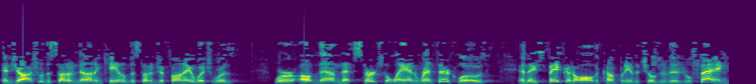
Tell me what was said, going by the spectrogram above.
And Joshua the son of Nun and Caleb the son of Jephunneh, which was were of them that searched the land, rent their clothes, and they spake unto all the company of the children of Israel, saying,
